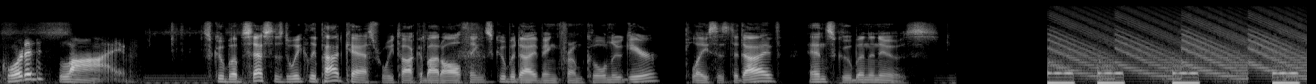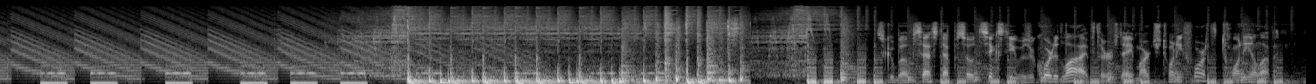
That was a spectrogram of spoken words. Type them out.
recorded live. Scuba Obsessed is the weekly podcast where we talk about all things scuba diving from cool new gear, places to dive, and scuba in the news. Scuba Obsessed episode 60 was recorded live Thursday, March 24th, 2011.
